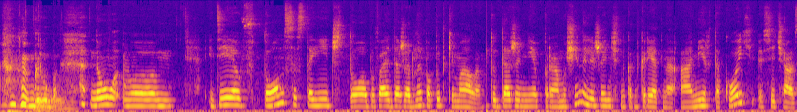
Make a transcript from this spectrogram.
Грубо. Ну, эм, идея в том состоит, что бывает даже одной попытки мало. Тут даже не про мужчин или женщин конкретно, а мир такой сейчас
